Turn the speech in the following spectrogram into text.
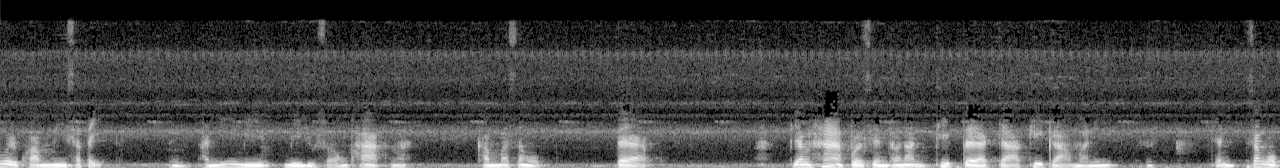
ด้วยความมีสติ อันนี้มีมีอยู่สองภาคนะคำว่าสงบ แต่ พียงห้าเปอร์เซ็นเท่านั้นที่แปลกจากที่กล่าวมานี้เช่นสงบ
